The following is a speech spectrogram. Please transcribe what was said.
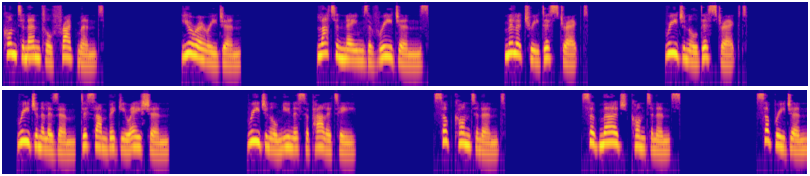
Continental fragment. Euroregion. Latin names of regions. Military district. Regional district. Regionalism disambiguation. Regional municipality. Subcontinent Submerged continents. Subregion.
